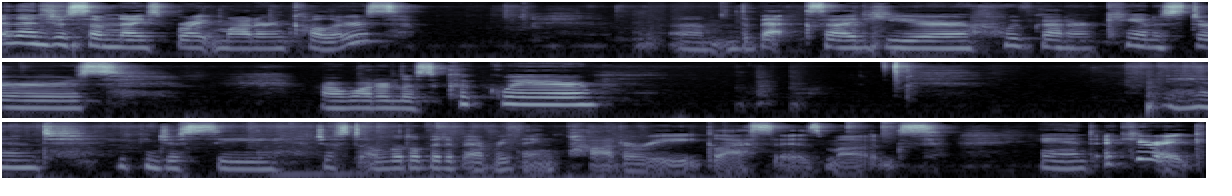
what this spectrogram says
And then just some nice bright modern colors. Um, the back side here, we've got our canisters, our waterless cookware. And you can just see just a little bit of everything pottery, glasses, mugs, and a Keurig.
